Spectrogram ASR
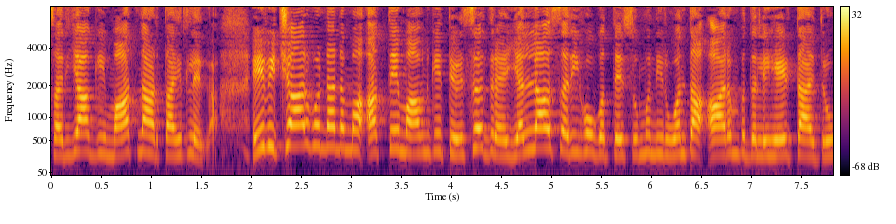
ಸರಿಯಾಗಿ ಮಾತನಾಡ್ತಾ ಇರಲಿಲ್ಲ. ಈ ವಿಚಾರವನ್ನ ನಮ್ಮ ಅತ್ತೆ ಮಾವನಿಗೆ ತಿಳಿಸಿದ್ರೆ ಎಲ್ಲ ಸರಿ ಹೋಗುತ್ತೆ ಸುಮ್ಮನಿರುವಂತ ಆರಂಭದಲ್ಲಿ ಹೇಳ್ತಾ ಇದ್ರು.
